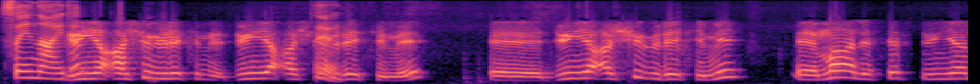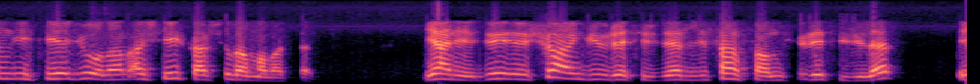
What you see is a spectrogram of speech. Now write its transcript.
Sayın Aydın. Dünya aşı üretimi, dünya aşı evet. üretimi, e, dünya aşı üretimi e, maalesef dünyanın ihtiyacı olan aşıyı karşılamamaktadır. Yani şu anki üreticiler, lisans almış üreticiler e,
